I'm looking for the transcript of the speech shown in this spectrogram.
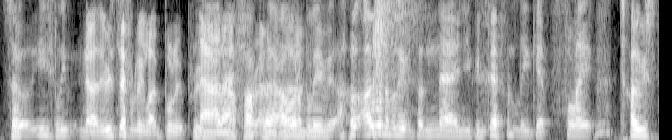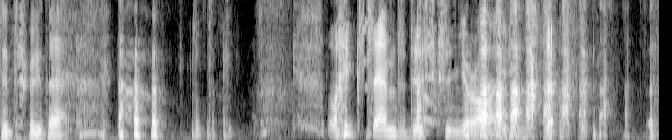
so easily. no. There was definitely like bulletproof. Nah, nah, fuck that. I want to believe it. I want to believe it's a net, and you can definitely get fla- toasted through that. like sand discs in your eye and stuff.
